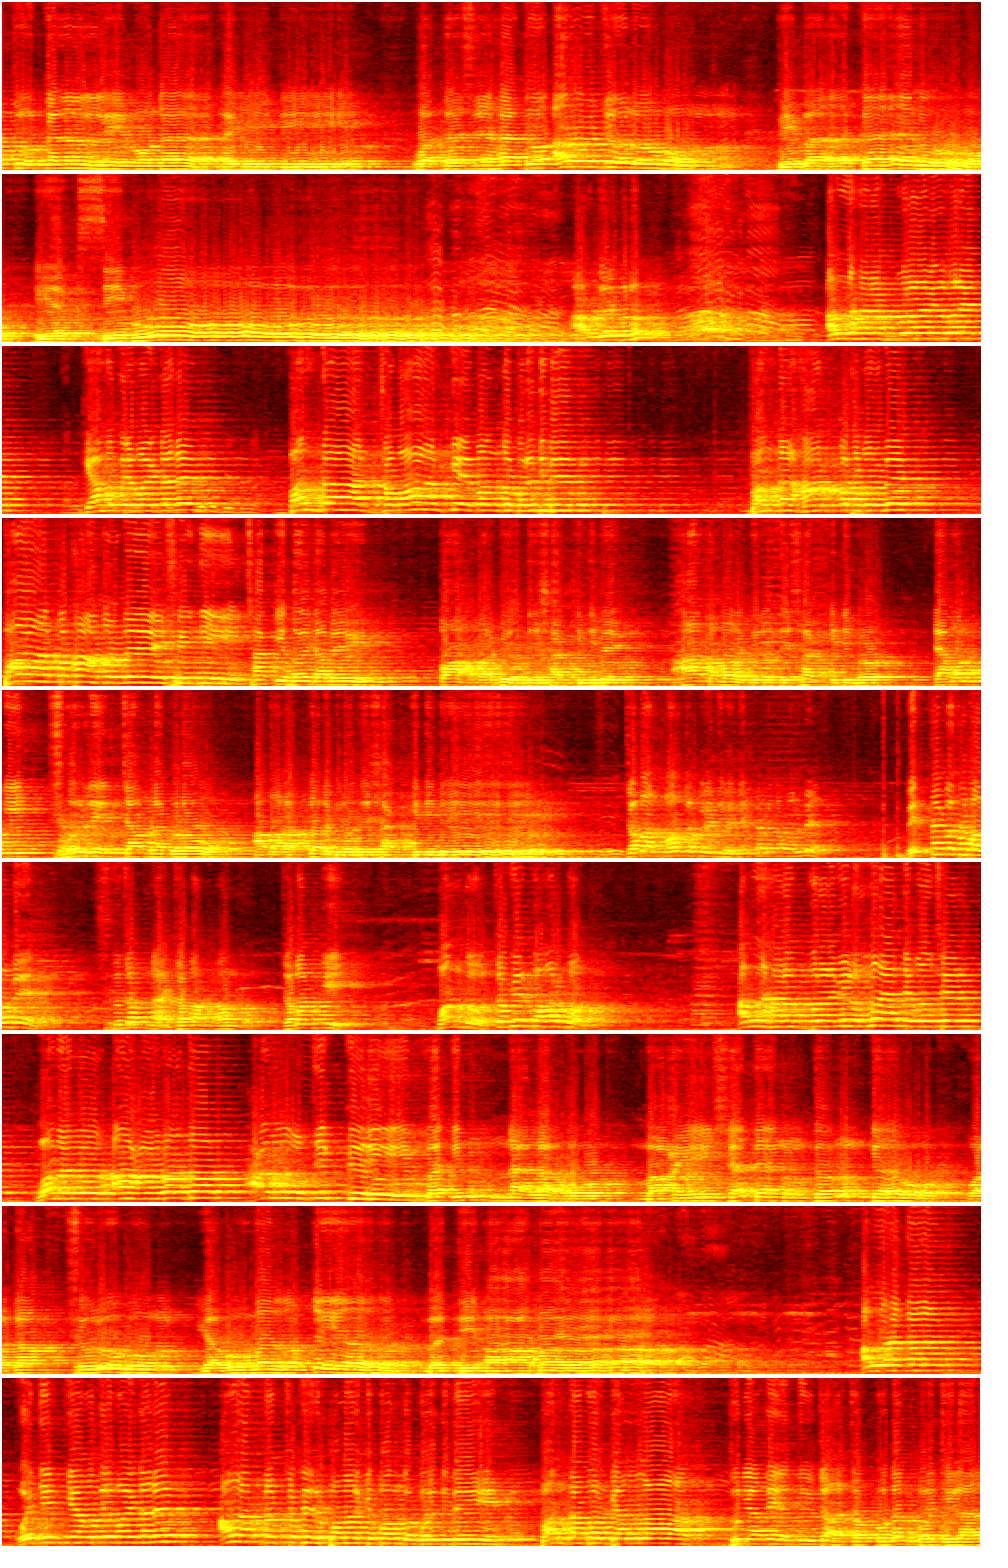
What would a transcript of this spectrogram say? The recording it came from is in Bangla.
وتكلمنا أيديهم وتشهد أرجلهم بما كانوا يكسبون আরো জোরে বলুন আল্লাহ রাব্বুল আলামিন বলেন কিয়ামতের ময়দানে বান্দার জবানকে বন্ধ করে দিবেন বান্দার সাক্ষী হয়ে যাবে। পা আমার বিরুদ্ধে সাক্ষী দিবে, হাত আমার বিরুদ্ধে সাক্ষী দিব। এমনকি শরীরের চামড়াগুলো আমার আপনার বিরুদ্ধে সাক্ষী দিবে। জবান বন্ধ করে দিবে, মিথ্যা কথা বলবেন মিথ্যা কথা বলবেন সুযোগ নাই, জবান বন্ধ। জবান কি? বন্ধ, চোখের পাওয়ার বন্ধ। আল্লাহ রাব্বুল আলামিন অন্য বলছেন ওয়ামান আ'রাদা ফাইন্না লাহু মাঈশাতান দুনকা ওয়া নাহশুরুহুম ইয়াওমাল কিয়ামাতি আমা। আল্লাহ ওই দিন কিয়ামতের ময়দানে আমার আপনার চোখের পাওয়ারকে বন্ধ করে দিবে। বান্দা বলবে, আল্লাহ, দুনিয়াতে দুইটা চোখ প্রদান করেছিলাম।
